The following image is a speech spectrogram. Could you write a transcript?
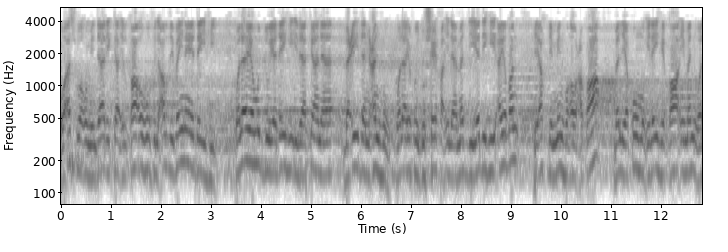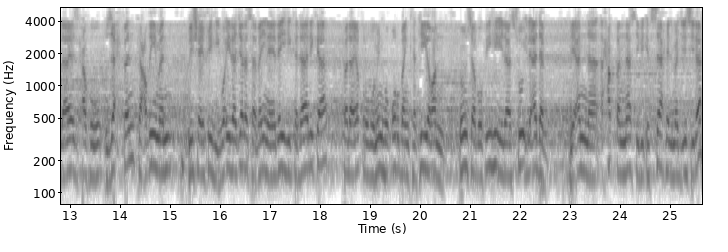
وأسوأ من ذلك إلقاؤه في الأرض بين يديه ولا يمد يديه إذا كان بعيدا عنه ولا يحوج الشيخ إلى مد يده أيضا لأخذ منه أو عطاء بل يقوم إليه قائما ولا يزحف زحفا تعظيما لشيخه وإذا جلس بين يديه كذلك فلا يقرب منه قربا كثيرا. ينسب فيه إلى سوء الأدب لأن أحق الناس بإفساح المجلس له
